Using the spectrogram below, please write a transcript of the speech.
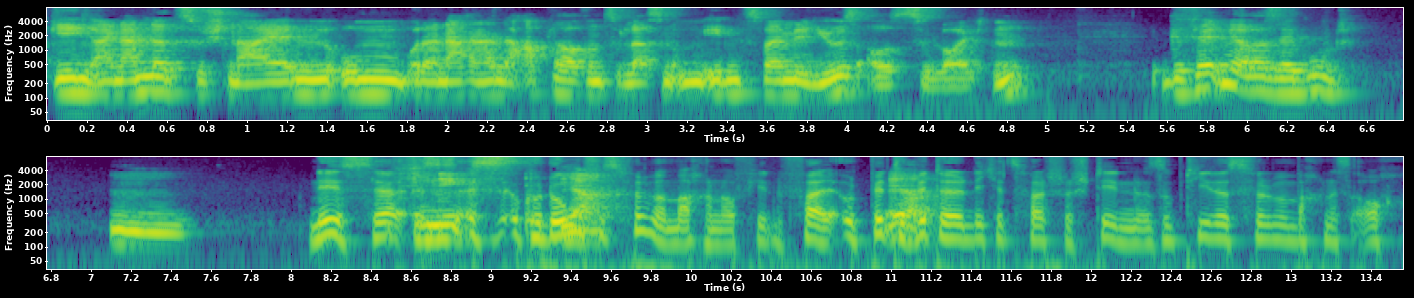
gegeneinander zu schneiden, um oder nacheinander ablaufen zu lassen, um eben zwei Milieus auszuleuchten. Gefällt mir aber sehr gut. Hm. Nee, es ist, ja, Phoenix, es ist ökonomisches ja. Filmemachen auf jeden Fall. Und bitte, ja. bitte nicht jetzt falsch verstehen. Subtiles Filmemachen ist auch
